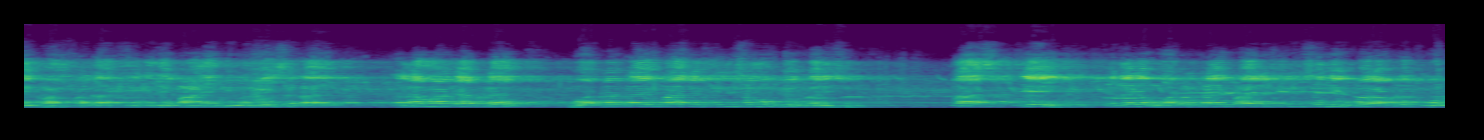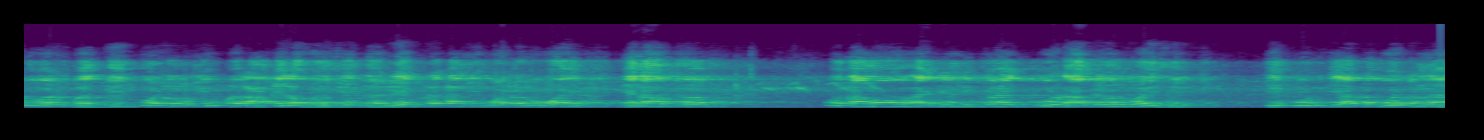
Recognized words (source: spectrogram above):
જે ઘન પદાર્થ છે કે જે પાણીથી ઓલવી શકાય. એના માટે આપણે વોટર ટાઈપ ફાયર એક્સટિંગ્વિશરનો ઉપયોગ કરીશું. ક્લાસ એ એટલે કે વોટર ટાઈપ ફાયર એક્સટિંગ્વિશરની ઉપર આપણે કોડવર્ડ બધી જ બોટલોની ઉપર આપેલા હોય છે. દરેક પ્રકારની બોટલ હોય, એના ઉપર પોતાનો આઈડેન્ટિફાય કોડ આપેલો જ હોય છે. જે કોડથી આપણે બોટલને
